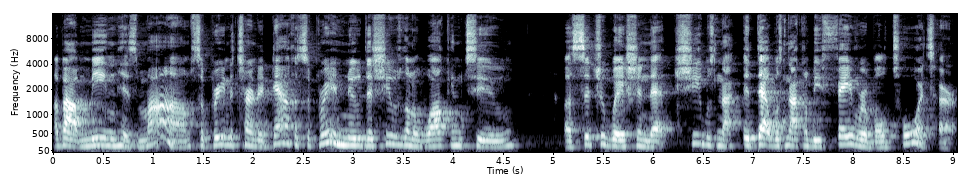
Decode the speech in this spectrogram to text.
about meeting his mom, Sabrina turned it down because Sabrina knew that she was going to walk into a situation that she was not that was not going to be favorable towards her.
